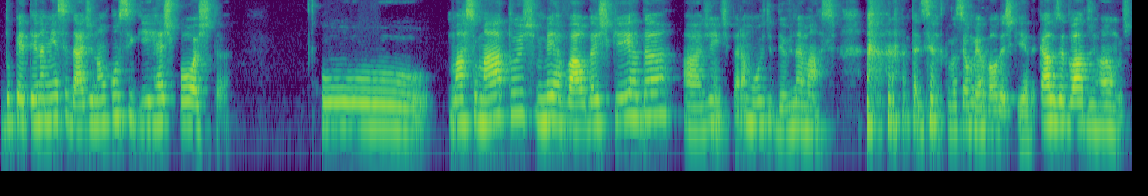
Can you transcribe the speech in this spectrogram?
do PT na minha cidade e não consegui resposta. O Márcio Matos, Merval da esquerda. Ah, gente, pelo amor de Deus, né, Márcio? Está dizendo que você é o Merval da esquerda. Carlos Eduardo Ramos.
